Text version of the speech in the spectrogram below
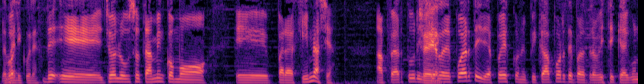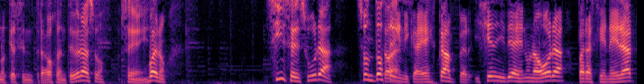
La vos- película. de- eh, yo lo uso también como eh, para gimnasia. Apertura y Sí. cierre de puerta y después con el picaporte para atrás, viste que hay algunos que hacen trabajo de antebrazo. Sí. Bueno, sin censura, son dos Todas. técnicas, Scamper y 100 ideas en una hora para generar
